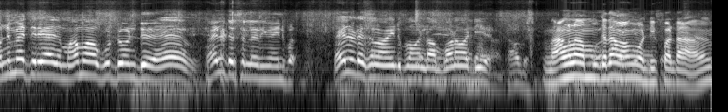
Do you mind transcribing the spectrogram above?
ஒண்ணுமே தெரியாது மாமாவை கூட்டு வந்துட்டு. ரயில்வே ஸ்டேஷனில் இறங்கி வாங்கிட்டு ரயில்வே ஸ்டேஷன் வாங்கிட்டு போங்கட்டான் போன வாட்டி நாங்களும் அங்கே தான் வாங்குவோம் டிஃபால்ட்டாக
